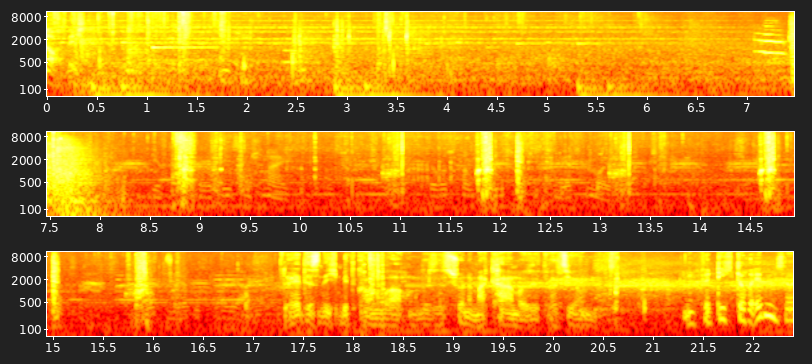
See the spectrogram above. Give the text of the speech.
noch nicht. Du hättest nicht mitkommen brauchen. Das ist schon eine makabre Situation. Und für dich doch ebenso.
